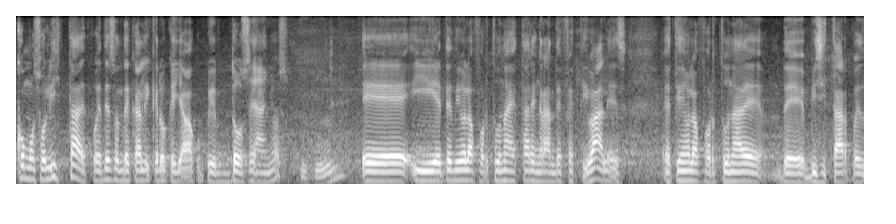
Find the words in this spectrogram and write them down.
como solista, después de Son de Cali, creo que ya va a cumplir 12 años. Eh, y he tenido la fortuna de estar en grandes festivales, he tenido la fortuna de, de visitar pues,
